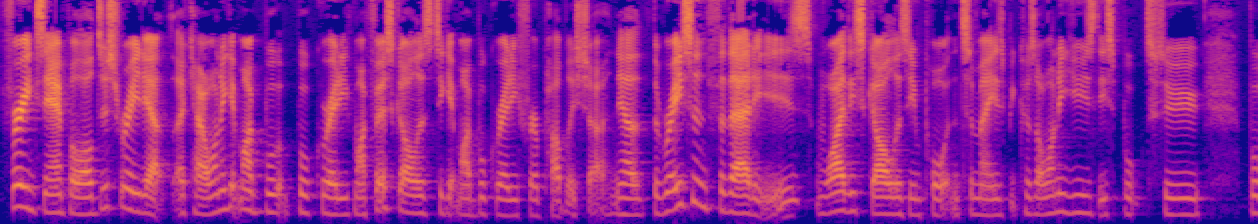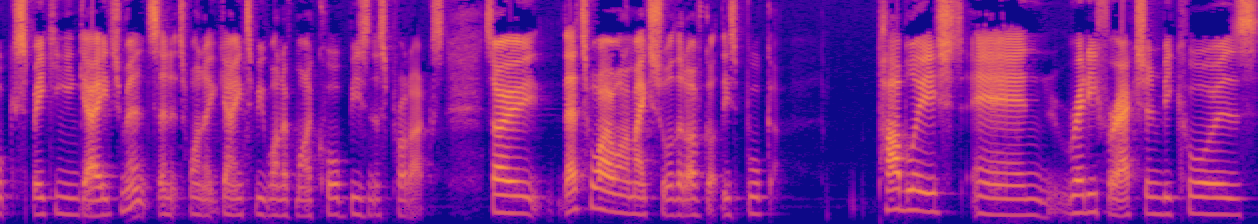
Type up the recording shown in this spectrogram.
for example, I'll just read out, okay, I want to get my book, book ready. My first goal is to get my book ready for a publisher. Now, the reason for that is why this goal is important to me is because I want to use this book to book speaking engagements and it's one going to be one of my core business products. So that's why I want to make sure that I've got this book published and ready for action because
